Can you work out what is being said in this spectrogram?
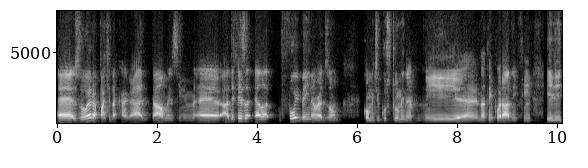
é, zoeira parte da cagada e tal, mas assim, é, a defesa ela foi bem na red zone, como de costume, né? E é, na temporada, enfim, ele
